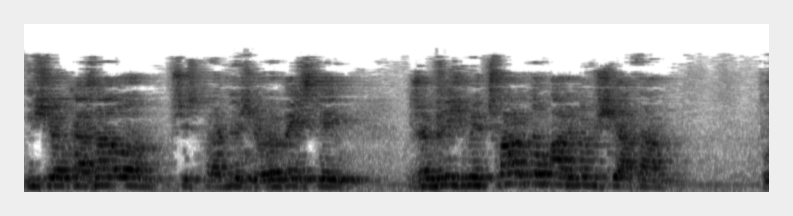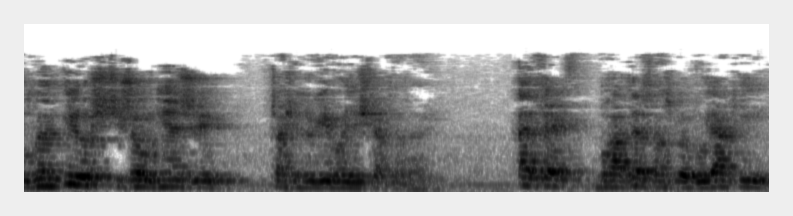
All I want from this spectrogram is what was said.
I się okazało przy sprawiedliwości europejskiej, że byliśmy czwartą armią świata pod względem ilości żołnierzy w czasie II wojny światowej. Efekt bohaterstwa naszego był jaki?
